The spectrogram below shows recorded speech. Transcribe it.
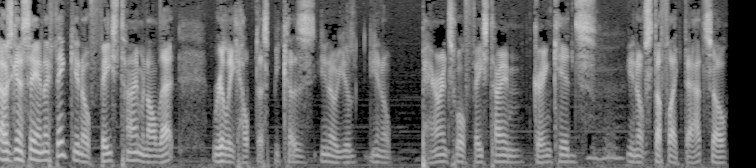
I was going to say, and I think you know, FaceTime and all that really helped us because you know, you you know, parents will FaceTime grandkids, Mm-hmm. you know, stuff like that. So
